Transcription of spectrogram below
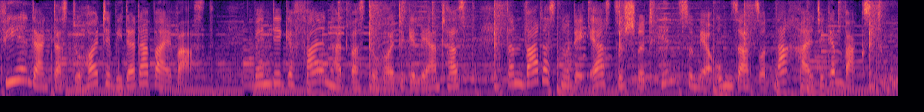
Vielen Dank, dass du heute wieder dabei warst. Wenn dir gefallen hat, was du heute gelernt hast, dann war das nur der erste Schritt hin zu mehr Umsatz und nachhaltigem Wachstum.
